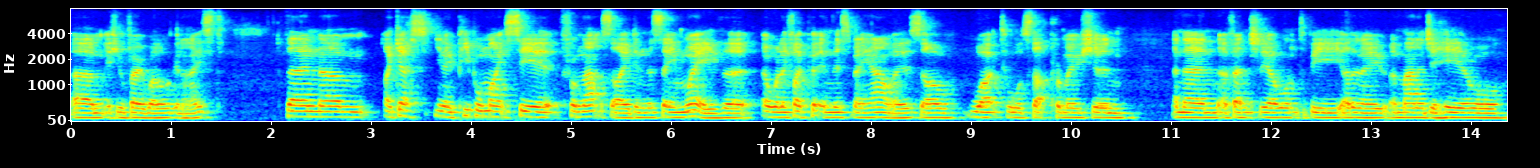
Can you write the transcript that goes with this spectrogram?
um, if you're very well organized then um, i guess you know people might see it from that side in the same way that oh well if i put in this many hours i'll work towards that promotion and then eventually i want to be i don't know a manager here or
